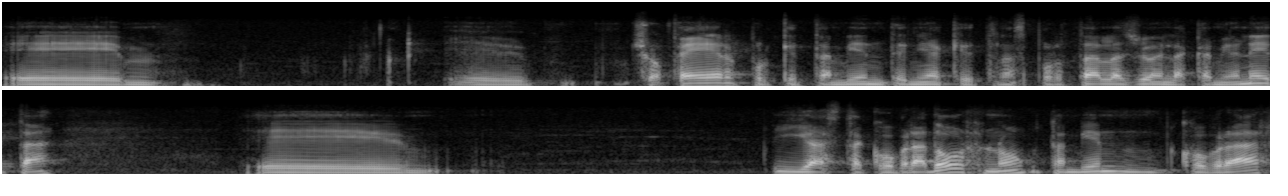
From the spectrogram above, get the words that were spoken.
eh, eh, chofer, porque también tenía que transportarlas yo en la camioneta. Eh, y hasta cobrador, ¿no? También cobrar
